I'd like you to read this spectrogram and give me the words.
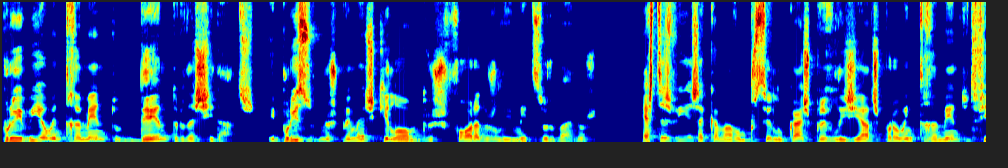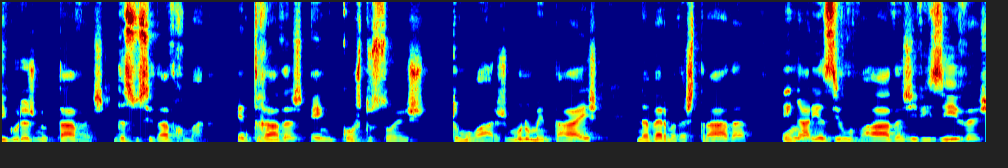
proibia o enterramento dentro das cidades. E por isso, nos primeiros quilómetros fora dos limites urbanos, estas vias acabavam por ser locais privilegiados para o enterramento de figuras notáveis da sociedade romana, enterradas em construções tumulares monumentais, na berma da estrada, em áreas elevadas e visíveis,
